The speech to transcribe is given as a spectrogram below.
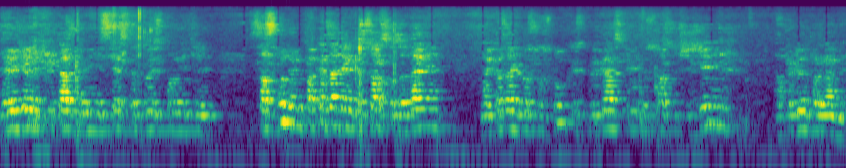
доведенных приказами Министерства до исполнителей, со сводными показателями государственного задания на оказание госуслуг республиканскими государственными учреждениями определенной программе.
